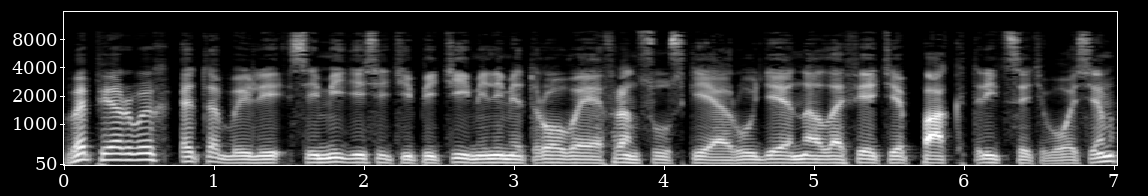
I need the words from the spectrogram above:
Во-первых, это были 75-миллиметровые французские орудия на лафете ПАК-38,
